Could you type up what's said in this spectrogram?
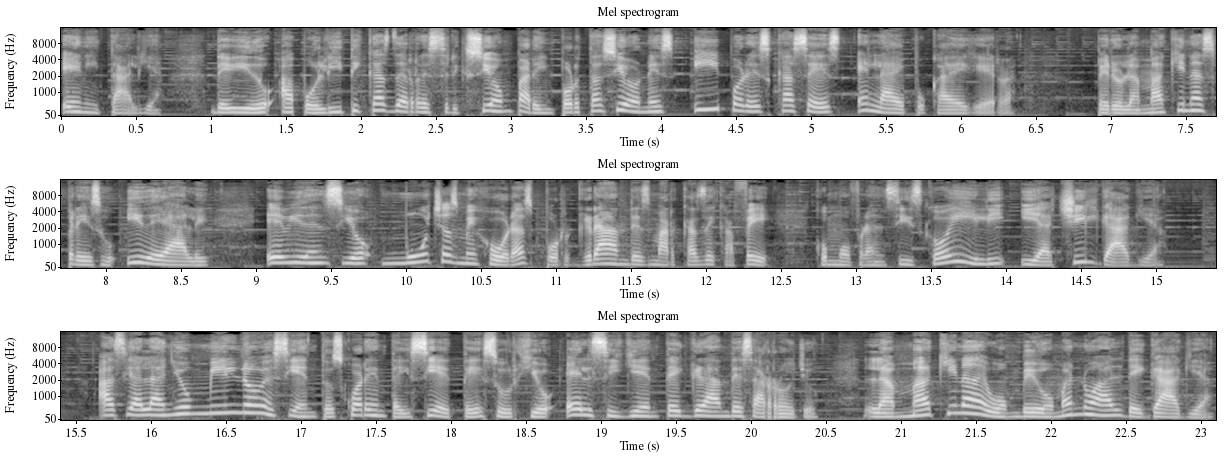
en Italia debido a políticas de restricción para importaciones y por escasez en la época de guerra. Pero la máquina espresso Ideale evidenció muchas mejoras por grandes marcas de café como Francisco Illy y Achille Gaggia. Hacia el año 1947 surgió el siguiente gran desarrollo, la máquina de bombeo manual de Gaggia,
